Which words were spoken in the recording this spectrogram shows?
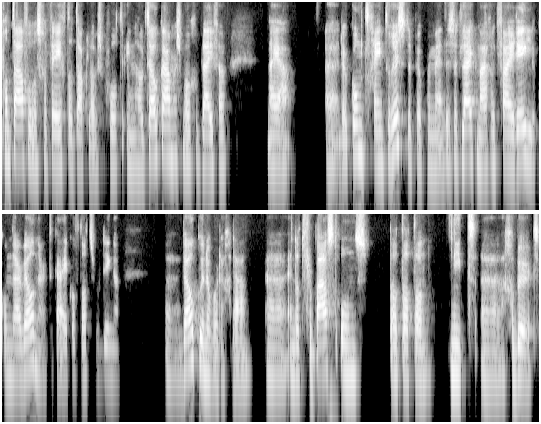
van tafel was geveegd dat daklozen bijvoorbeeld in hotelkamers mogen blijven. Nou ja, uh, er komt geen toerist op het moment. Dus het lijkt me eigenlijk vrij redelijk om daar wel naar te kijken of dat soort dingen uh, wel kunnen worden gedaan. Uh, en dat verbaast ons dat dat dan niet gebeurt.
